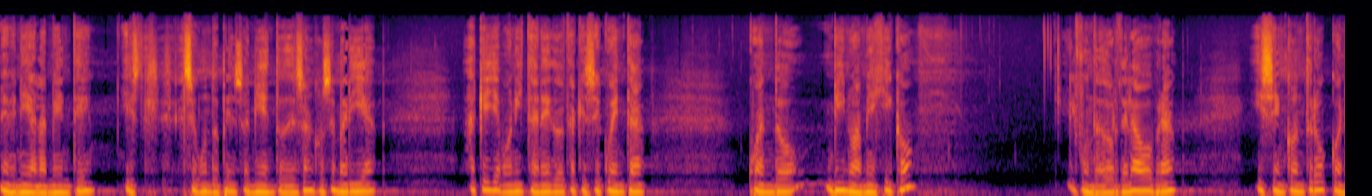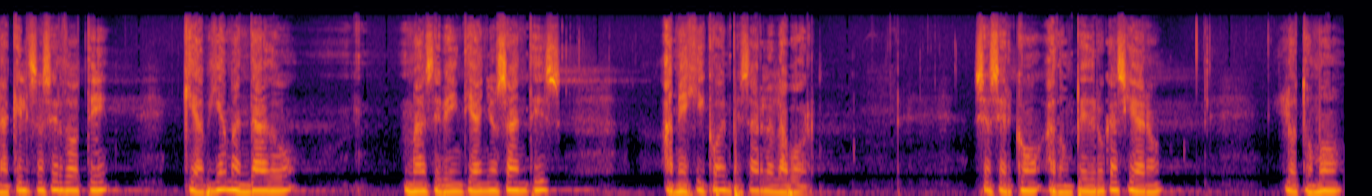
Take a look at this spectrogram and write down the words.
Me venía a la mente, y este es el segundo pensamiento de San José María, aquella bonita anécdota que se cuenta cuando vino a México el fundador de la obra, y se encontró con aquel sacerdote que había mandado más de 20 años antes a México a empezar la labor. Se acercó a don Pedro Casiaro, lo tomó,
